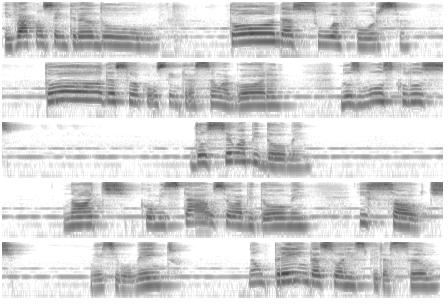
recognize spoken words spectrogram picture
E vá concentrando toda a sua força, toda a sua concentração agora nos músculos do seu abdômen. Note como está o seu abdômen e solte. Nesse momento, não prenda a sua respiração,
